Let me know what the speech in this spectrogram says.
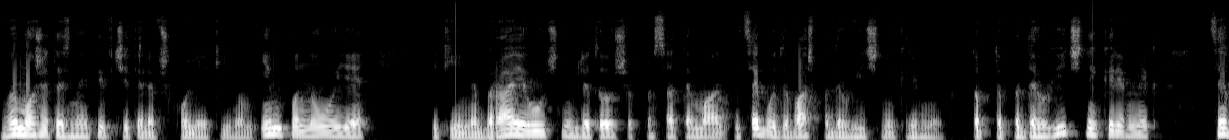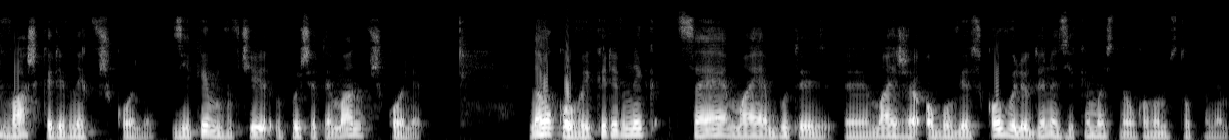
ви можете знайти вчителя в школі, який вам імпонує, який набирає учнів для того, щоб писати ман, і це буде ваш педагогічний керівник. Тобто педагогічний керівник це ваш керівник в школі, з яким ви пишете ман в школі. Науковий керівник це має бути е, майже обов'язково людина з якимось науковим ступенем,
